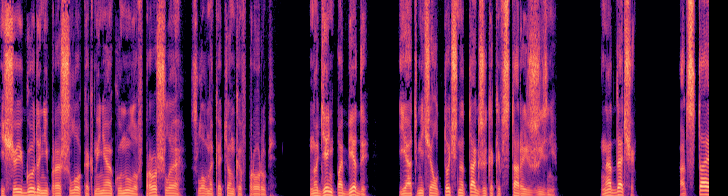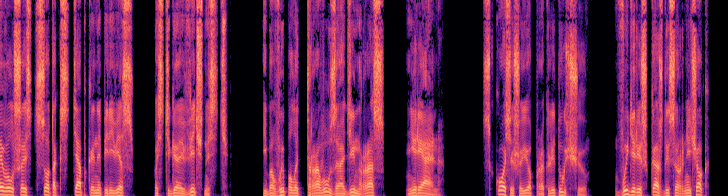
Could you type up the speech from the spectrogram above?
Еще и года не прошло, как меня окунуло в прошлое, словно котенка в прорубь. Но День Победы я отмечал точно так же, как и в старой жизни. На даче. Отстаивал шесть соток с тяпкой наперевес, постигая вечность, ибо выполоть траву за один раз нереально. Скосишь ее проклятущую, выдерешь каждый сорнячок,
